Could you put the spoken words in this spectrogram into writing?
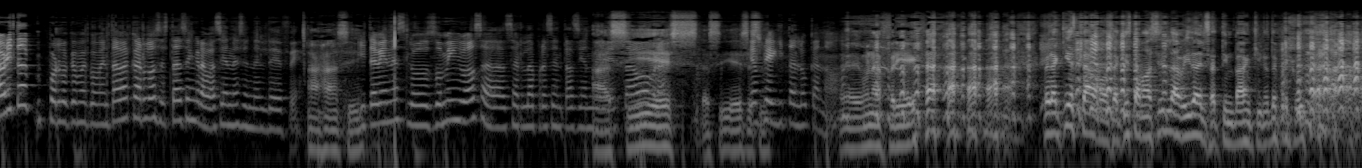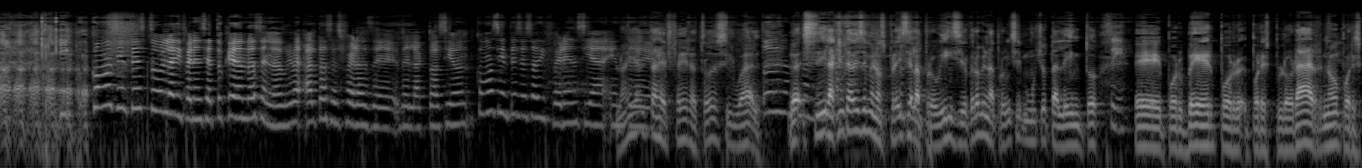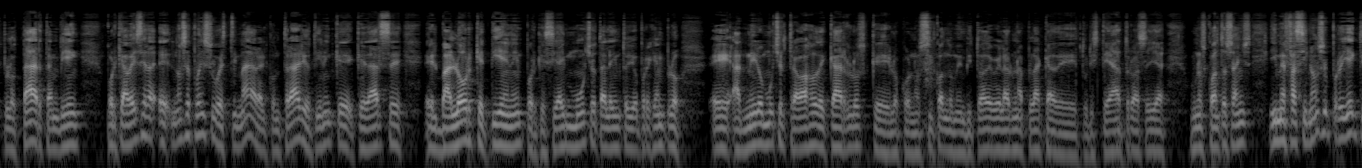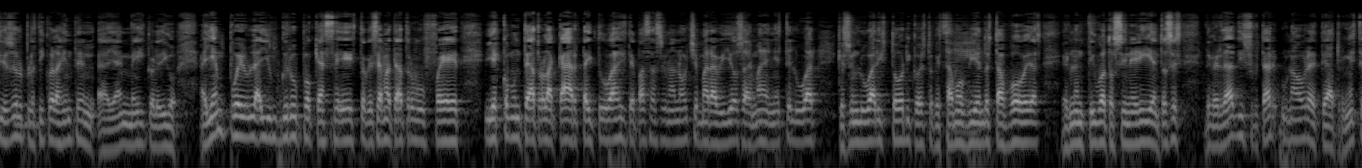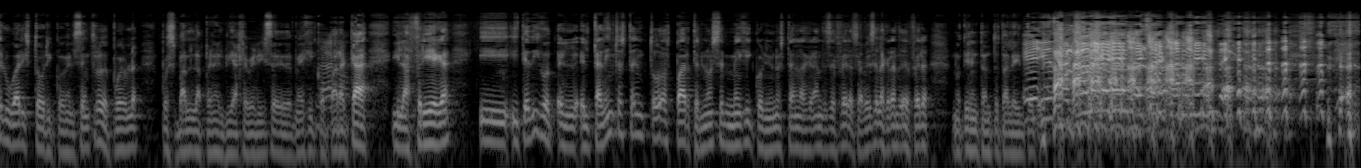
Ahorita, por lo que me comentaba Carlos, estás en grabaciones en el DF. Ajá, sí. Y te vienes los domingos a hacer la presentación de Así esta obra. es, así es. Qué es un- frieguita loca, ¿no? Eh, una friega. Pero aquí estamos, aquí estamos. Así es la vida del Satimbanqui, no te preocupes. ¿Y cómo sientes tú la diferencia? Tú que andas en las altas esferas de, de la actuación, ¿cómo sientes esa diferencia No entre... hay altas esferas, todo es igual. Todo es la sí, la gente a veces menosprecia la provincia. Yo creo que en la provincia hay mucho talento Sí. eh, por ver, por, por explorar, ¿no? Por explotar también. Porque a veces eh, no se pueden subestimar, al contrario, tienen que, que darse el valor que tienen, porque si hay mucho talento. Yo, por ejemplo, eh, admiro mucho el trabajo de Carlos, que lo conocí cuando me invitó a develar una placa de Turisteatro hace ya unos cuantos años, y me fascinó su proyecto. Y yo se lo platico a la gente en- allá en México. Le digo, allá en Puebla hay un grupo que hace esto, que se llama Teatro Buffet, y es como un teatro a la carta, y tú vas y te pasas una noche maravillosa, además en este lugar, que es un lugar histórico, esto que estamos viendo, estas bóvedas, en una antigua tocinería. Entonces, de verdad, disfrutar una obra de teatro en este lugar histórico, en el centro de Puebla, pues vale la pena el viaje, venirse de México Claro. para acá y la friega. Y, y te digo, el, el talento está en todas partes, no es en México ni uno está en las grandes esferas. A veces las grandes esferas no tienen tanto talento. Eh, exactamente, exactamente.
